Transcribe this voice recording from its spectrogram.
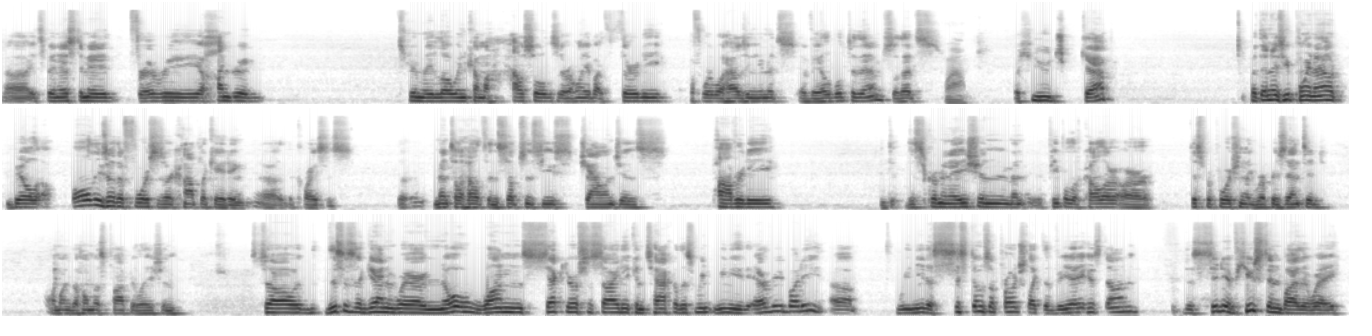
Uh, it's been estimated for every 100 extremely low income households, there are only about 30 affordable housing units available to them. So that's wow. a huge gap. But then, as you point out, Bill, all these other forces are complicating uh, the crisis. The mental health and substance use challenges, poverty, d- discrimination. People of color are disproportionately represented among the homeless population. So this is again where no one sector of society can tackle this. We, we need everybody. Uh, we need a systems approach like the VA has done. The city of Houston, by the way,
